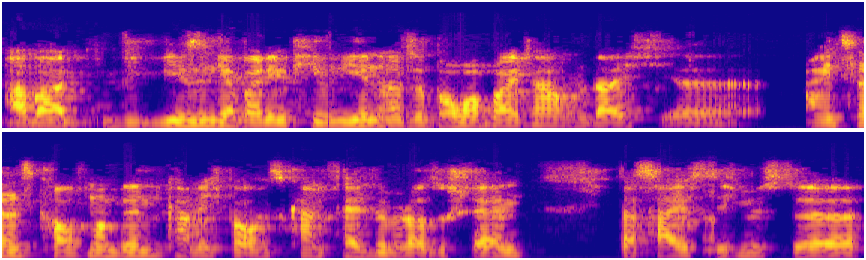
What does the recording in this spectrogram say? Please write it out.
Aber wi- wir sind ja bei den Pionieren, also Bauarbeiter, und da ich äh, Einzelhandelskaufmann bin, kann ich bei uns kein Feldwebel oder so stellen. Das heißt, ich müsste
